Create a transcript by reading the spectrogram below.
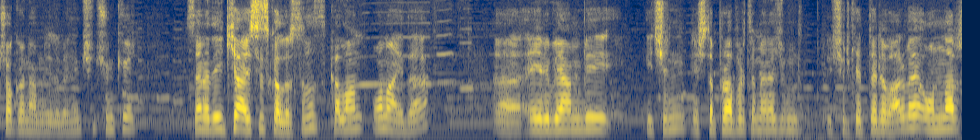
çok önemliydi benim için. Çünkü senede 2 ay siz kalırsınız. Kalan 10 ayda e, Airbnb için işte property management şirketleri var ve onlar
